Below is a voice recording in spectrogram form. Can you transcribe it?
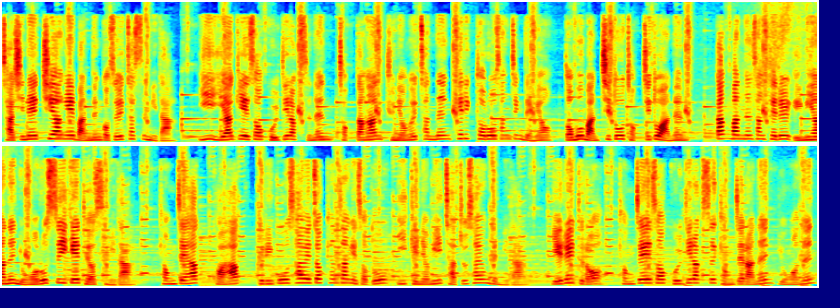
자신의 취향에 맞는 것을 찾습니다. 이 이야기에서 골디락스는 적당한 균형을 찾는 캐릭터로 상징되며 너무 많지도 적지도 않은 딱 맞는 상태를 의미하는 용어로 쓰이게 되었습니다. 경제학, 과학, 그리고 사회적 현상에서도 이 개념이 자주 사용됩니다. 예를 들어 경제에서 골디락스 경제라는 용어는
